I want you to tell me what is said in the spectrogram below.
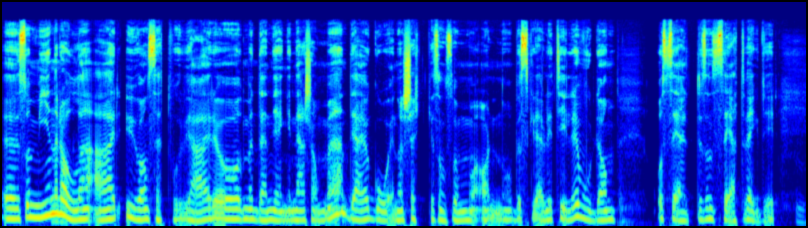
Eh, Så min rolle er, uansett hvor vi er, og med den gjengen jeg er sammen med, det er å gå inn og sjekke, sånn som Arne beskrev litt tidligere, hvordan å se, liksom, se et veggdyr. Mm.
